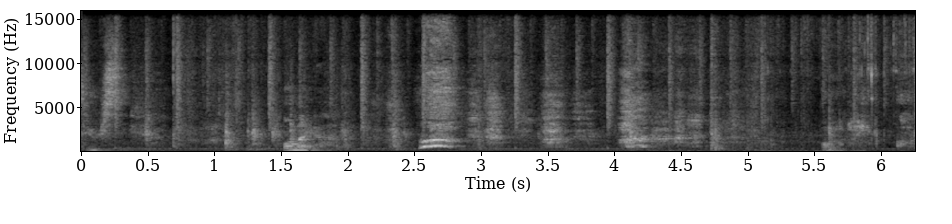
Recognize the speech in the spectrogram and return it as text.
Seriously. Oh my god. Oh my god.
